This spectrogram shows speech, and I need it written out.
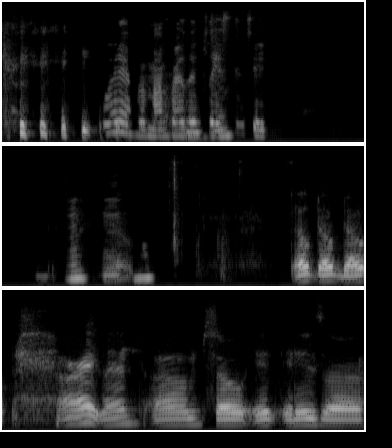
Whatever, my brother. Mhm. Please continue. Mm-hmm. Dope. Dope, dope, dope. All right, man. Um, so it, it is uh,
